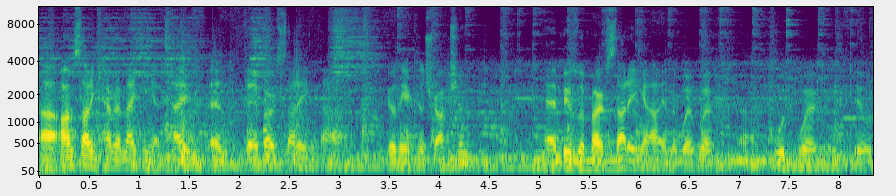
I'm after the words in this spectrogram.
Uh, I'm studying cabinet making at TAFE and they're both studying uh, building and construction. And because we're both studying uh, in the woodwork, uh, woodworking field,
